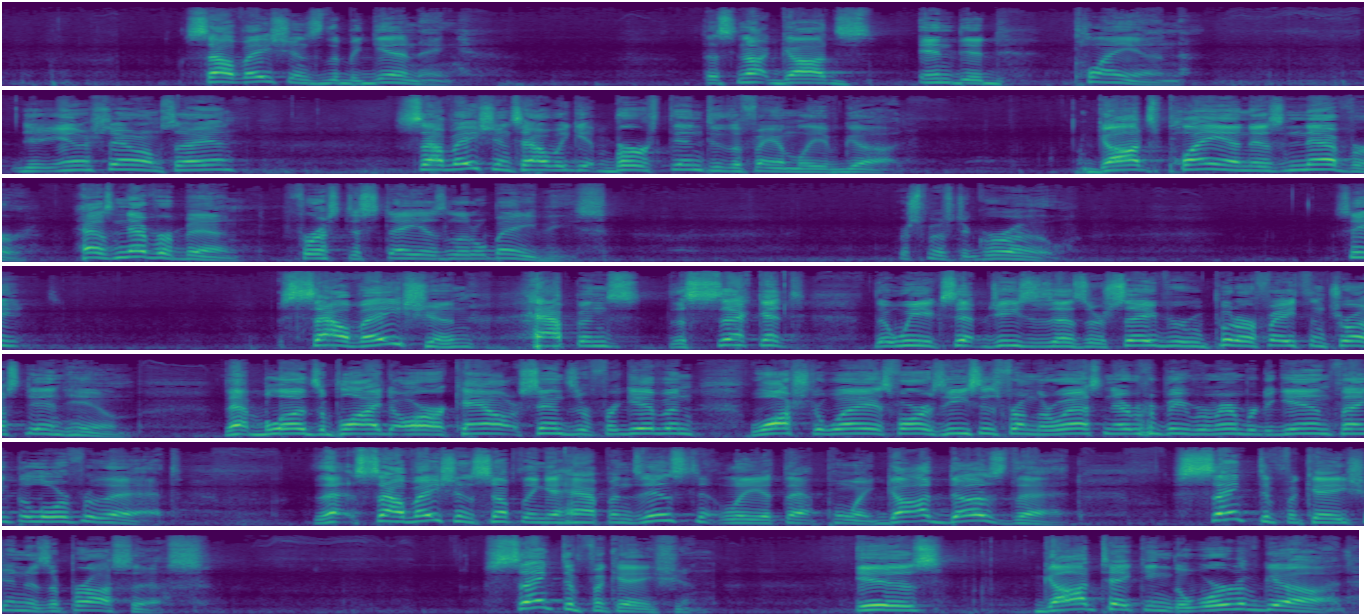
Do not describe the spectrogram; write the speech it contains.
Salvation's the beginning. That's not God's ended plan. Do you understand what I'm saying? Salvation's how we get birthed into the family of God. God's plan is never, has never been for us to stay as little babies. We're supposed to grow. See, salvation happens the second that we accept Jesus as our Savior, we put our faith and trust in Him. That blood's applied to our account, sins are forgiven, washed away as far as east is from the west, never to be remembered again. Thank the Lord for that. That salvation is something that happens instantly at that point. God does that. Sanctification is a process. Sanctification is God taking the Word of God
